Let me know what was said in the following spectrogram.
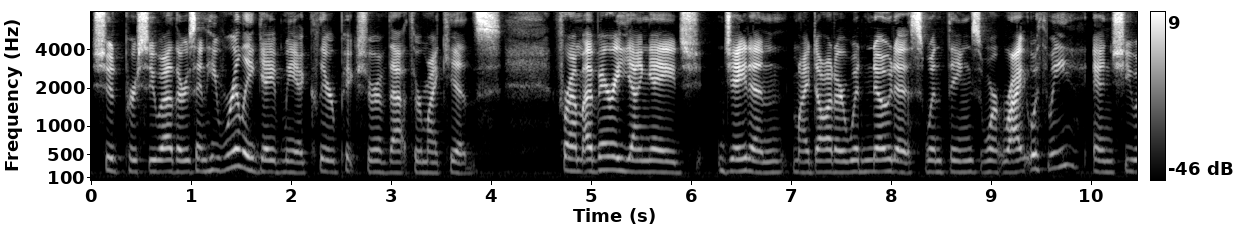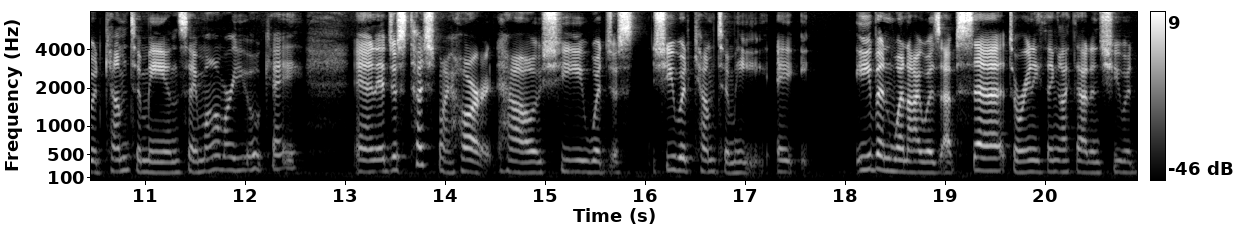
should pursue others. And He really gave me a clear picture of that through my kids. From a very young age, Jaden, my daughter, would notice when things weren't right with me, and she would come to me and say, Mom, are you okay? And it just touched my heart how she would just, she would come to me. Even when I was upset or anything like that, and she would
